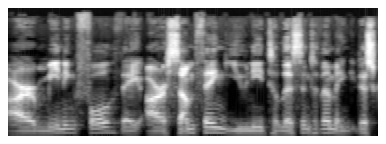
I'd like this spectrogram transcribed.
are meaningful. They are something. You need to listen to them and just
